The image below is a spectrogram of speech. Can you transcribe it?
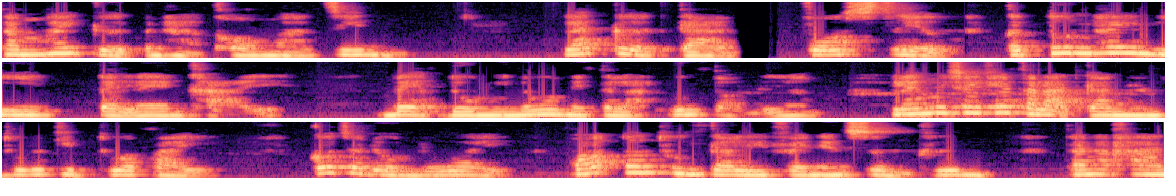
ทำให้เกิดปัญหาคอมาจินและเกิดการโฟสเซลกระตุ้นให้มีแต่แรงขาย แบบโดมิโนในตลาดหุ้นต่อเนื่อง และไม่ใช่แค่ตลาดการเงินธุรกิจทั่วไป ก็จะโดนด้วย เพราะต้นทุนการรีไฟแนนซ์สูงขึ้น ธนาคาร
